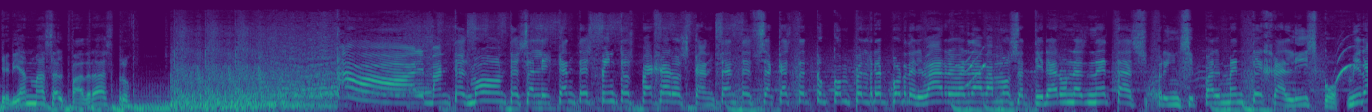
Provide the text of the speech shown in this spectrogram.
Querían más al padrastro. Montes, Montes, Alicantes, Pintos, Pájaros, Cantantes. Sacaste tu compa el report del barrio, ¿verdad? Vamos a tirar unas netas, principalmente Jalisco. Mira,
